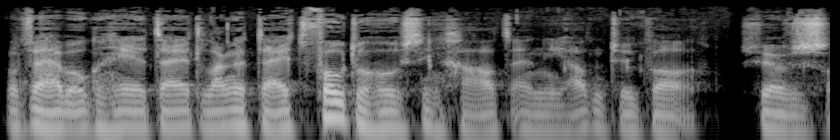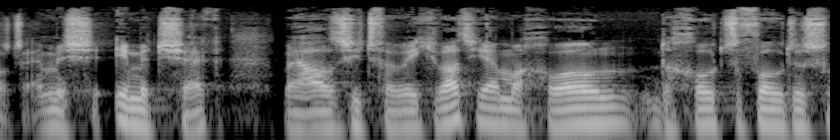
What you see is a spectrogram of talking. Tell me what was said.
Want we hebben ook een hele tijd, lange tijd fotohosting gehad. En je had natuurlijk wel services zoals image, image check. Maar je had zoiets van, weet je wat, jij mag gewoon de grootste foto's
